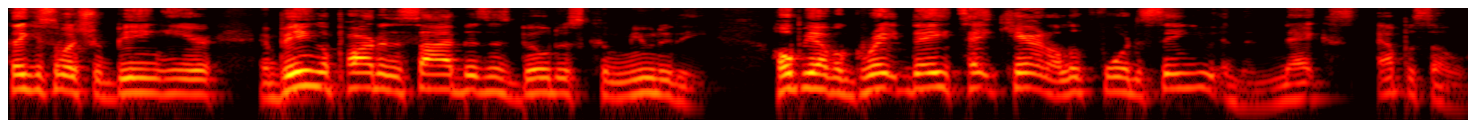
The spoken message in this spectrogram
Thank you so much for being here and being a part of the Side Business Builders community. Hope you have a great day. Take care, and I look forward to seeing you in the next episode.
